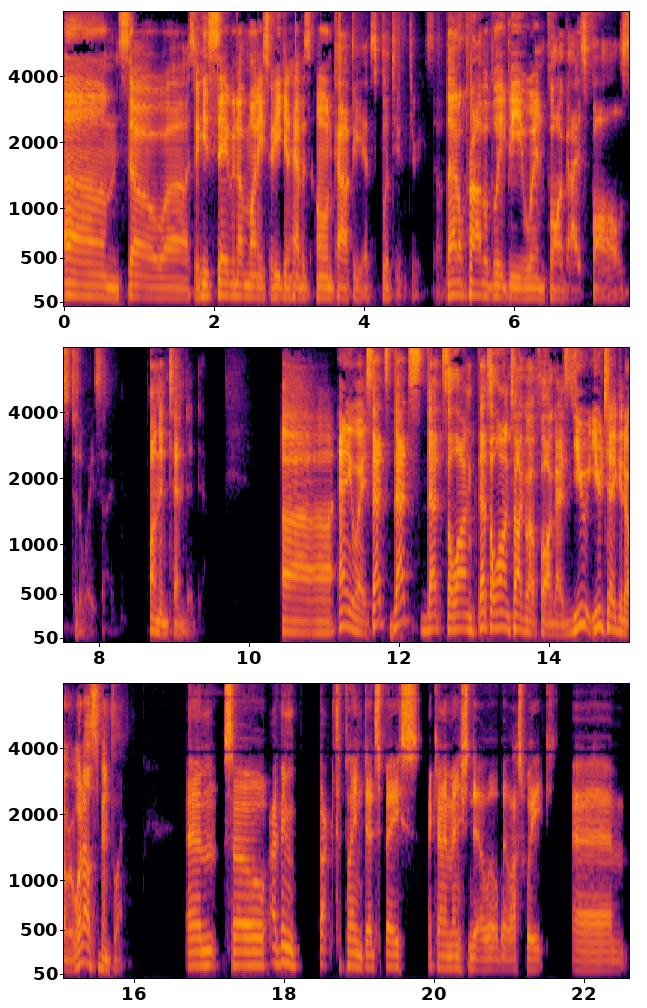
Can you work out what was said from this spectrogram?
Um. So uh, so he's saving up money so he can have his own copy of Splatoon three. So that'll probably be when Fall Guys falls to the wayside. Pun intended. Uh. Anyways, that's that's that's a long that's a long talk about Fall Guys. You you take it over. What else you been playing? Um, so I've been back to playing Dead Space. I kind of mentioned it a little bit last week. Um,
